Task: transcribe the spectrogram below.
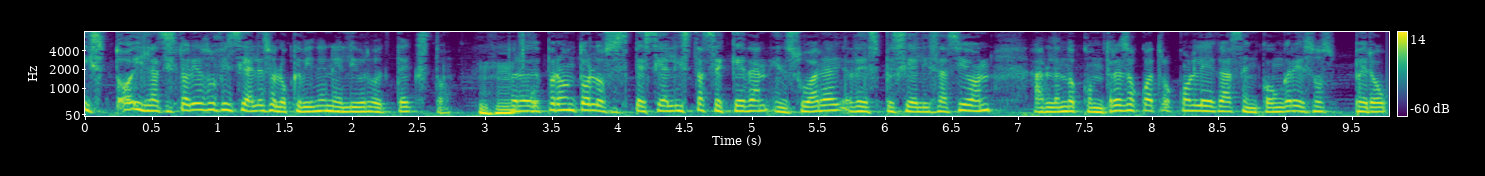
histo- y las historias oficiales o lo que viene en el libro de texto. Pero de pronto los especialistas se quedan en su área de especialización, hablando con tres o cuatro colegas en congresos, pero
